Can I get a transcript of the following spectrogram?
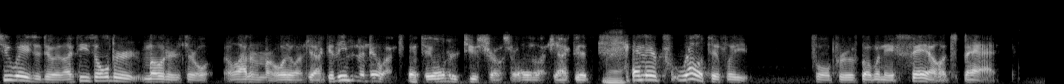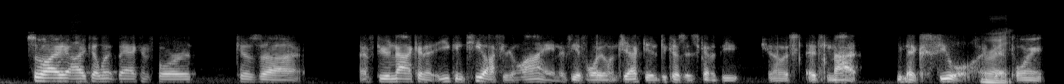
two ways to do it. Like these older motors, they're a lot of them are oil injected, even the new ones. But the older two strokes are oil injected, Yeah. and they're relatively foolproof. But when they fail, it's bad. So I I went back and forth because uh, if you're not gonna, you can tee off your line if you have oil injected because it's gonna be you know it's it's not mixed fuel at Right. that point.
